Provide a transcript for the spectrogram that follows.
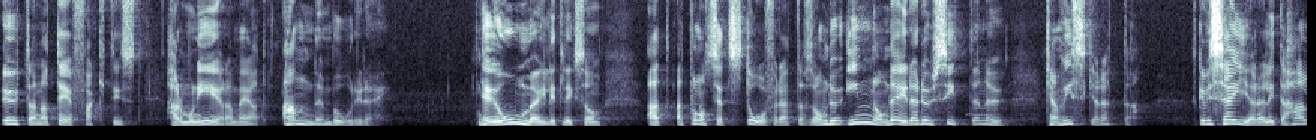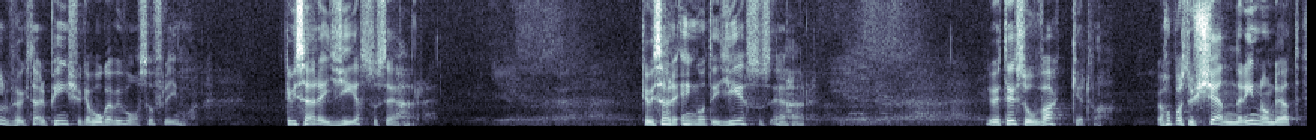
utan att det faktiskt harmonierar med att anden bor i dig. Det är omöjligt liksom att, att på något sätt stå för detta. Så om du inom dig, där du sitter nu, kan viska detta. Ska vi säga det lite halvhögt här i Pingstkyrkan? Vågar vi vara så frimodiga? Ska vi säga det? Jesus är Herre. Ska vi säga det en gång till? Jesus är Herre. Du vet, det är så vackert. Va? Jag hoppas du känner inom dig att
